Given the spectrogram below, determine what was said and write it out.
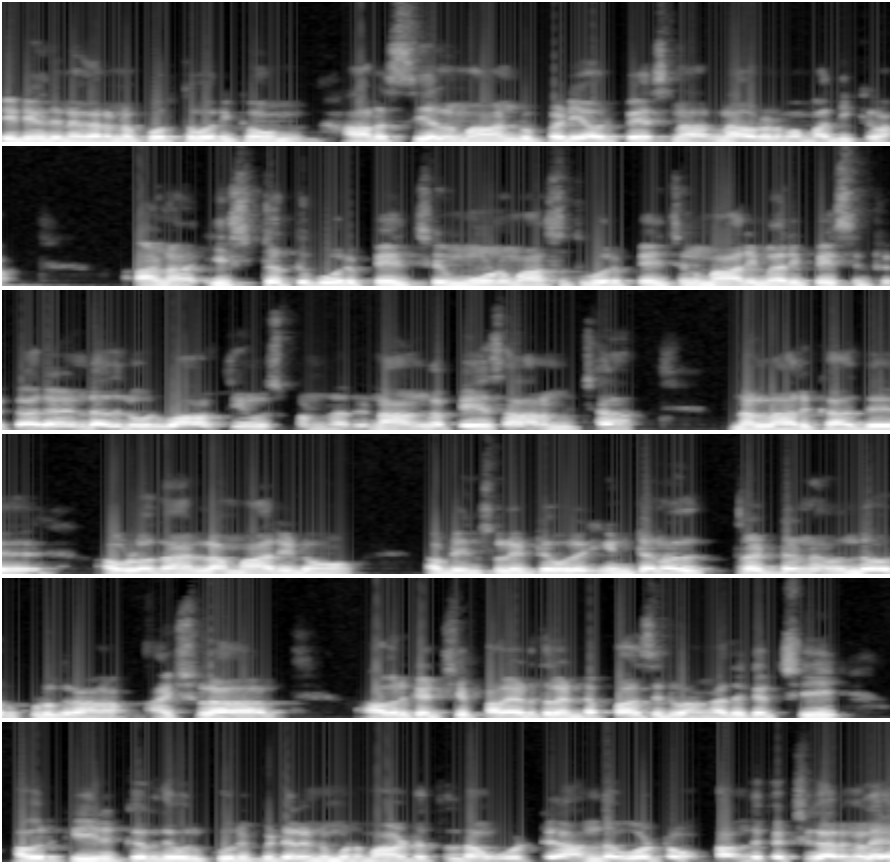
டிடிவி தினகரனை பொறுத்த வரைக்கும் அரசியல் மாண்புப்படி அவர் பேசினாருன்னா அவரை நம்ம மதிக்கலாம். ஆனா இஷ்டத்துக்கு ஒரு பேச்சு மூணு மாசத்துக்கு ஒரு பேச்சுன்னு மாறி மாறி பேசிட்டு இருக்காரு. அண்ட் அதுல ஒரு வார்த்தையும் யூஸ் பண்றாரு. நாங்க பேச ஆரம்பிச்சா நல்லா இருக்காது அவ்வளவுதான் எல்லாம் மாறிடும். அப்படின்னு சொல்லிட்டு ஒரு இன்டர்னல் த்ரெட்டனை வந்து அவர் கொடுக்குறாராம். ஆக்சுவலாக அவர் கட்சி பல இடத்துல டெபாசிட் வாங்காத கட்சி. அவருக்கு இருக்கிறதே ஒரு குறிப்பிட்ட ரெண்டு மூணு மாவட்டத்தில் தான் ஓட்டு. அந்த ஓட்டம் இப்போ அந்த கட்சிக்காரங்களே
